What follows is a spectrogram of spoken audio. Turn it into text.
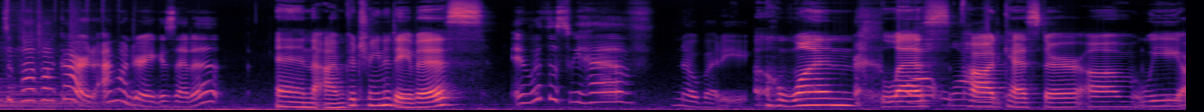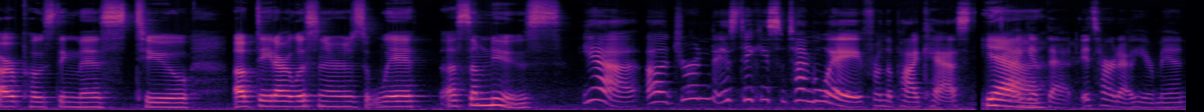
to Podvant Garde. I'm Andrea Gazetta. And I'm Katrina Davis. And with us we have nobody. One less podcaster. Um, we are posting this to update our listeners with uh, some news. Yeah, uh, Jordan is taking some time away from the podcast. Yeah. I get that. It's hard out here, man.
